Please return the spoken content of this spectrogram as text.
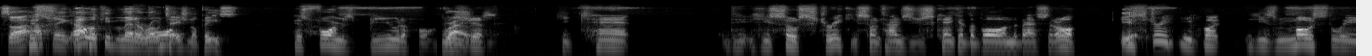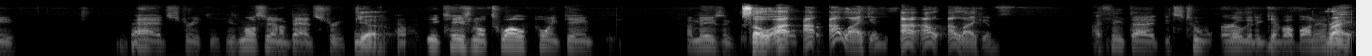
So I, I think I form- would keep him at a rotational piece. his form is beautiful. It's Right. just he can't. He- He's so streaky. Sometimes you just can't get the ball in the basket at all. He's streaky, but he's mostly bad streaky. He's mostly on a bad streak. Yeah. The occasional twelve point game. Amazing. So I I, I like him. I, I I like him. I think that it's too early to give up on him. Right.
